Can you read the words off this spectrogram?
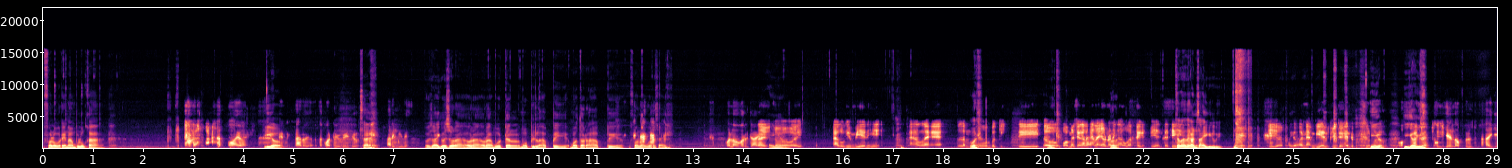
followernya 60k oh ya iya. Ben anu ya teko dhewe yo saya kari milih Oh, saya wis ora ora ora modal mobil AP, motor AP, follower saya. follower guys Ayo, Iya. Aku ki mbiyen iki elek, lemu, bekiti. Oh, pokoknya sing elek-elek yo ning aku kabeh kan mbiyen. Dadi Coba tekan saya kuwi. iya, kaya enek mbiyen bidan debus ngono. Iya. Iya iya. oh iya saiki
